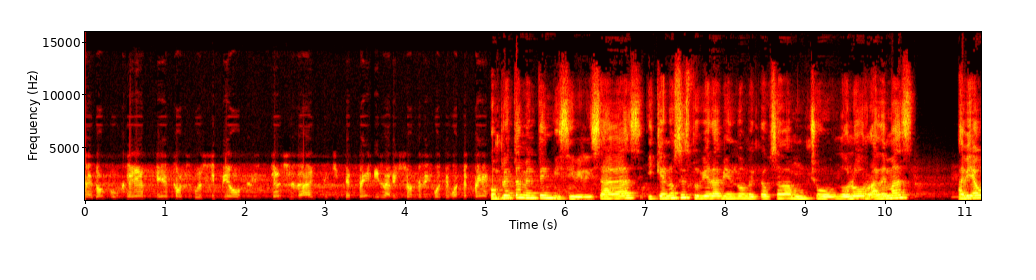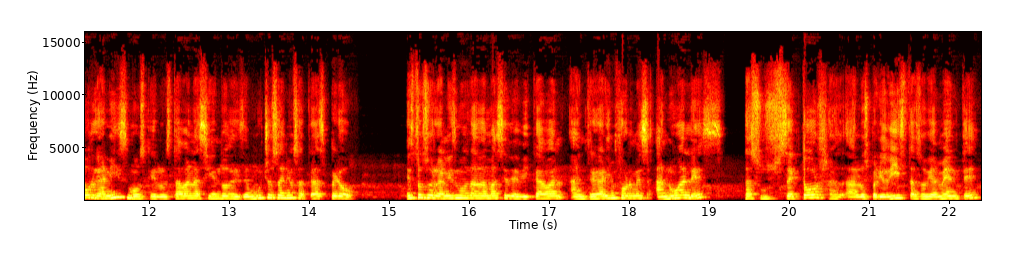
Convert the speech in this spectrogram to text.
de dos mujeres en el municipio de Ciudad de y la región de de Completamente invisibilizadas y que no se estuviera viendo me causaba mucho dolor. Además, había organismos que lo estaban haciendo desde muchos años atrás, pero estos organismos nada más se dedicaban a entregar informes anuales a su sector, a, a los periodistas, obviamente,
